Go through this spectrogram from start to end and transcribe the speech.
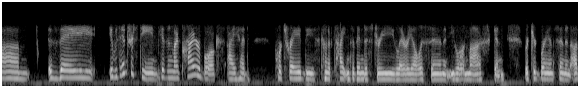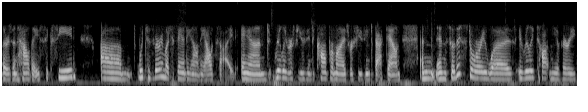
um, they, it was interesting because in my prior books, I had portrayed these kind of titans of industry, Larry Ellison and Elon Musk and Richard Branson and others, and how they succeed. Um, which is very much standing on the outside and really refusing to compromise, refusing to back down. And and so this story was it really taught me a very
